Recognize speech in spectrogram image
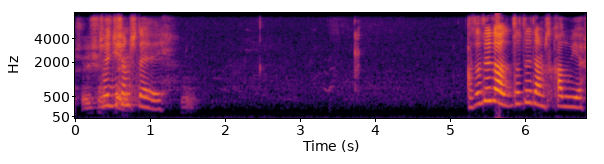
64. 64. A co ty tam, co ty tam skanujesz?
